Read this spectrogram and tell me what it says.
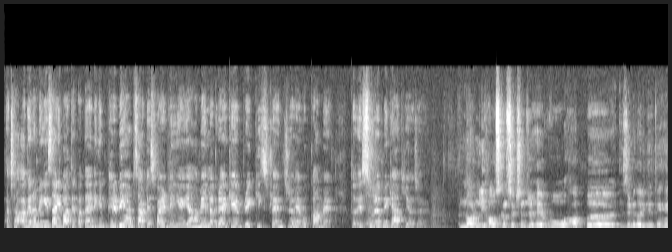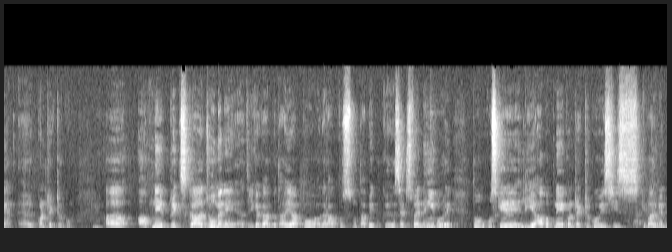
अच्छा अगर हमें ये सारी बातें पता है लेकिन फिर भी हम सेटिस्फाइड नहीं है या हमें लग रहा है कि ब्रिक की स्ट्रेंथ जो है वो कम है तो इस सूरत में क्या किया जाए? नॉर्मली हाउस कंस्ट्रक्शन जो है वो आप ज़िम्मेदारी देते हैं कॉन्ट्रैक्टर को। अ, आपने ब्रिक्स का जो मैंने तरीकाकार बताया आपको अगर आप उस मुताबिक सेटिस्फाई नहीं हो रहे तो उसके लिए आप अपने कॉन्ट्रैक्टर को इस चीज़ के बारे में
